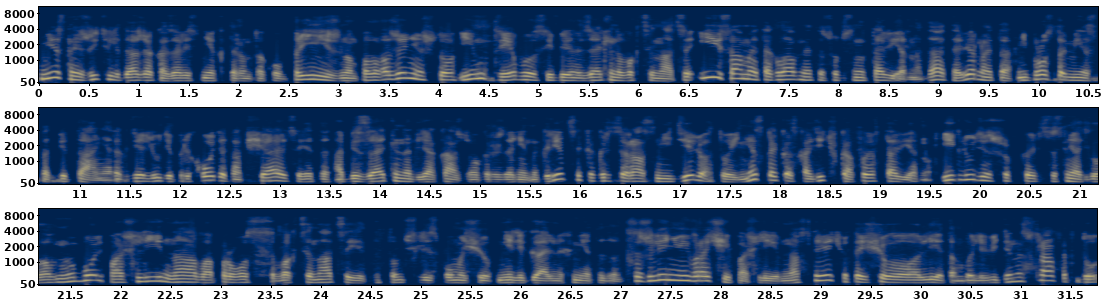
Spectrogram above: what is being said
местные жители даже оказались в некотором таком приниженном положении, что им требовалась обязательно вакцинация. И самое-то главное, это, собственно, таверна. Да? Таверна — это не просто место питания, это где люди приходят, общаются, и это обязательно для каждого гражданина Греции, как говорится, раз в неделю, а то и несколько, сходить в кафе, в таверну. И люди, чтобы, как говорится, снять головную боль, пошли на вопрос вакцинации, в том числе с помощью нелегальных методов. К сожалению, и врачи пошли им навстречу. Это еще летом были введены штрафы до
